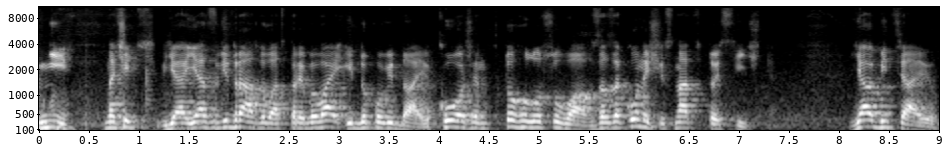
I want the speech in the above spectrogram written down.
Ні, значить, я, я відразу вас перебиваю і доповідаю. Кожен, хто голосував за закони 16 січня, я обіцяю,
